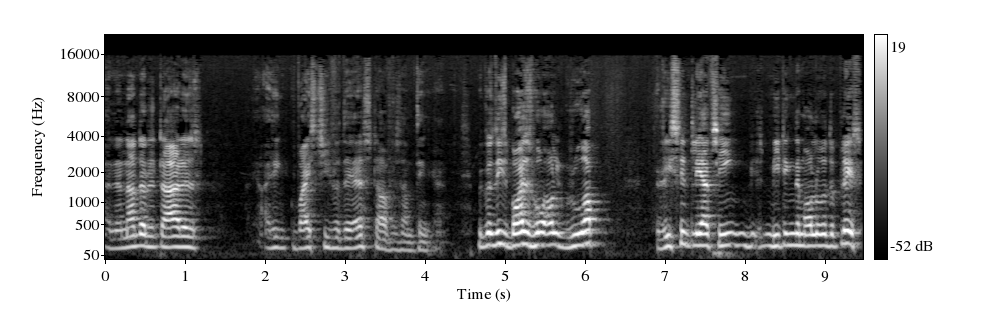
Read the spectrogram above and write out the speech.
and another retired as, I think, Vice Chief of the Air Staff or something. Because these boys who all grew up recently I've seen meeting them all over the place.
